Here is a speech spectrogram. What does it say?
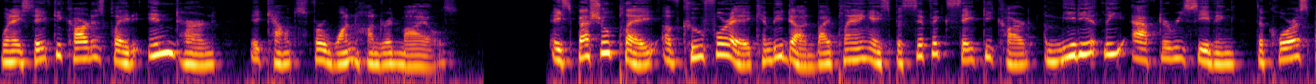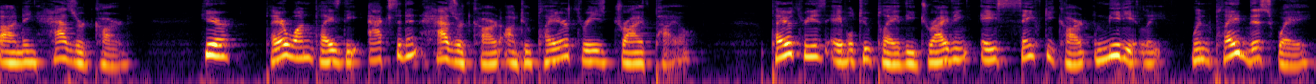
When a safety card is played in turn, it counts for 100 miles. A special play of coup fourré can be done by playing a specific safety card immediately after receiving the corresponding hazard card. Here, player 1 plays the accident hazard card onto player 3's drive pile. Player 3 is able to play the driving ace safety card immediately. When played this way,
